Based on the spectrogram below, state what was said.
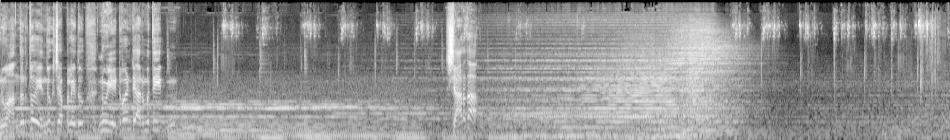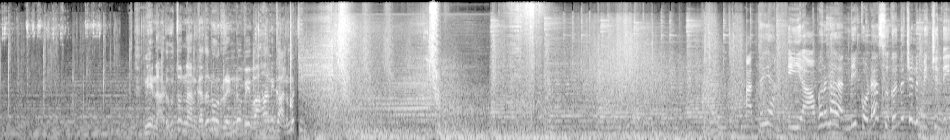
నువ్వు అందరితో ఎందుకు చెప్పలేదు? నువ్వు ఎటువంటి అనుమతి శారదా! నేను అడుగుతున్నాను కదా నువ్వు రెండో వివాహానికి అనుమతి అత్తయ్య ఈ ఆభరణాలన్నీ కూడా సుగంధ చెల్లిమిచ్చింది.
